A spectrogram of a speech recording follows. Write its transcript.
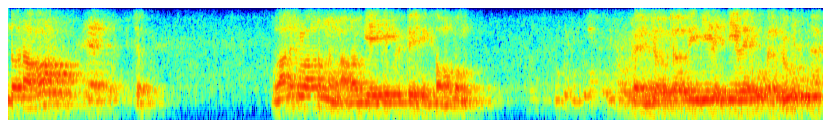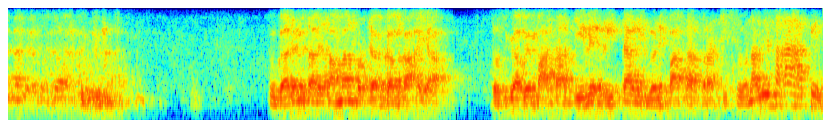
Untuk apa? Jok. Mulane kula seneng nek kiai gede sing sombong. Ben jok-jok cilik-cilik ku kedu. Kedu. Misalnya sampean pedagang kaya, terus gawe pasar cilik retail ning pasar tradisional ya sakit.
